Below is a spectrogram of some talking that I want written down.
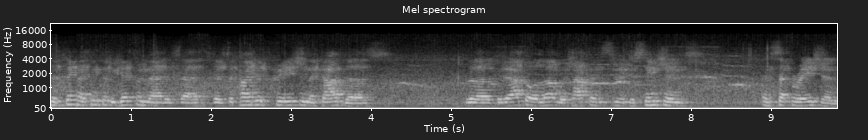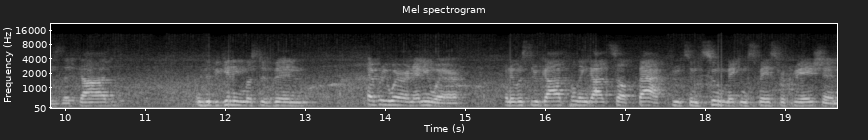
the thing I think that we get from that is that there's the kind of creation that God does, the Briat Olam, which happens through distinctions and separations, that God in the beginning must have been everywhere and anywhere, and it was through God pulling God's self back, through Tzimtzum, making space for creation,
